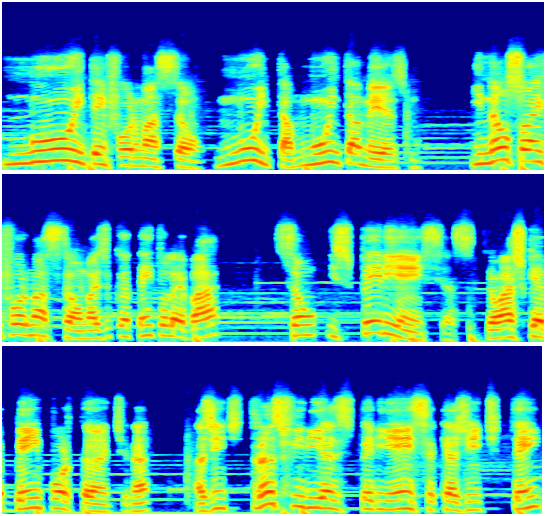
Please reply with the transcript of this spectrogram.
muita informação, muita, muita mesmo. E não só informação, mas o que eu tento levar são experiências, que eu acho que é bem importante, né? A gente transferir a experiência que a gente tem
